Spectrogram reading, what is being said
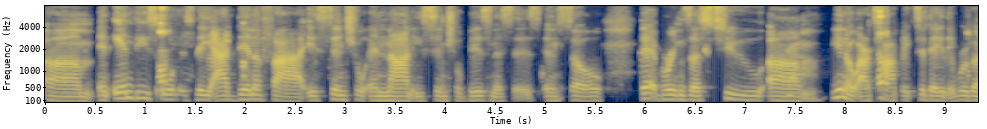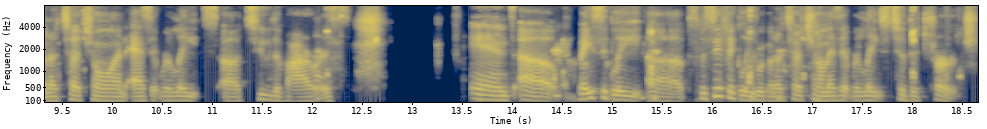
Um, and in these orders, they identify essential and non-essential businesses. And so that brings us to, um, you know, our topic today that we're going to touch on as it relates uh, to the virus. And uh, basically, uh, specifically, we're going to touch on as it relates to the church,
